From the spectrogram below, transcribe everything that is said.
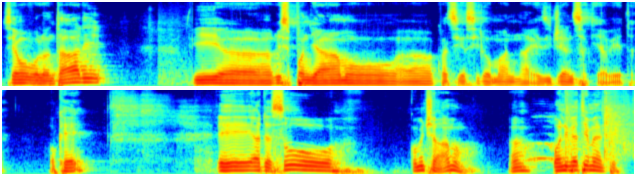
siamo volontari, vi uh, rispondiamo a qualsiasi domanda, esigenza che avete. Ok? E adesso cominciamo. Eh? Buon divertimento.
